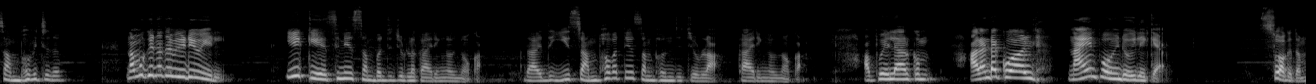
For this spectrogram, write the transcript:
സംഭവിച്ചത്? നമുക്കിന്നത്തെ വീഡിയോയിൽ ഈ കേസിനെ സംബന്ധിച്ചുള്ള കാര്യങ്ങൾ നോക്കാം. അതായത് ഈ സംഭവത്തെ സംബന്ധിച്ചുള്ള കാര്യങ്ങൾ നോക്കാം. അപ്പോൾ എല്ലാവർക്കും അലണ്ടക് വേൾഡ് നയൻ പോയിന്റ് ഒയിലേക്ക് സ്വാഗതം.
